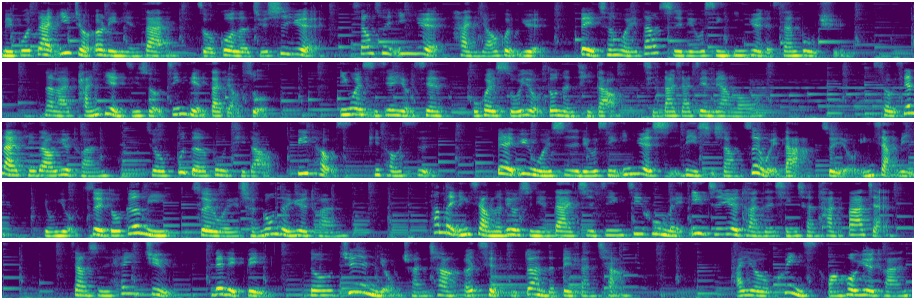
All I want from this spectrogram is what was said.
美国在一九二零年代走过了爵士乐、乡村音乐和摇滚乐，被称为当时流行音乐的三部曲。那来盘点几首经典代表作，因为时间有限，不会所有都能提到，请大家见谅喽。首先来提到乐团，就不得不提到 Beatles 披头士，被誉为是流行音乐史历史上最伟大、最有影响力。拥有最多歌迷、最为成功的乐团，他们影响了六十年代至今几乎每一支乐团的形成和发展。像是《Hey Jude》、《Let It Be》都隽永传唱，而且不断的被翻唱。还有 Queen's 皇后乐团，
